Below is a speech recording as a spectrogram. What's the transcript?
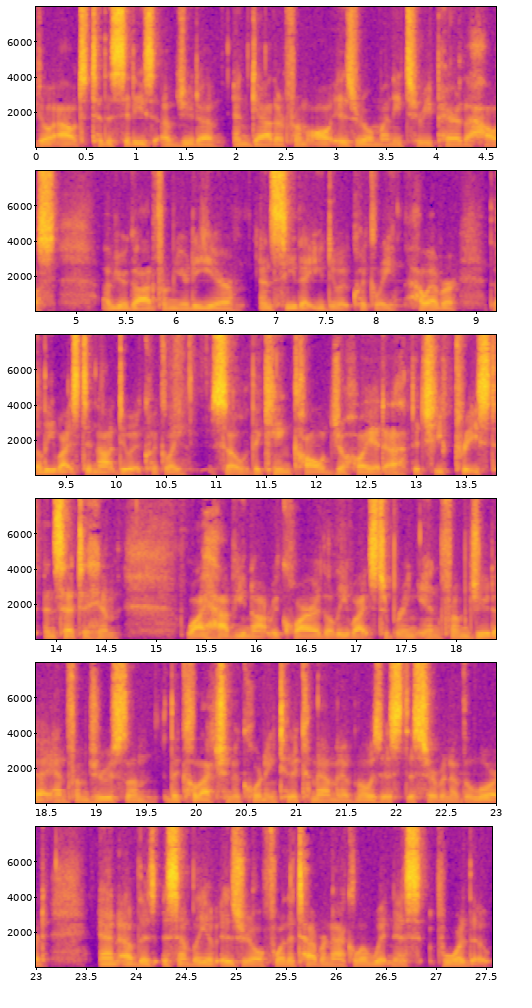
Go out to the cities of Judah and gather from all Israel money to repair the house of your God from year to year, and see that you do it quickly. However, the Levites did not do it quickly. So the king called Jehoiada, the chief priest, and said to him, Why have you not required the Levites to bring in from Judah and from Jerusalem the collection according to the commandment of Moses, the servant of the Lord? and of the assembly of Israel for the tabernacle of witness, for the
